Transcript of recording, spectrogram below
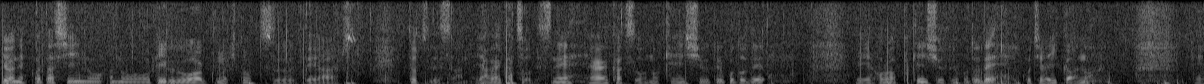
ではね私のあのフィールドワークの一つである一つです。あの野外活動ですね。野外活動の研修ということで、えー、フォローアップ研修ということでこちら以下の、え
